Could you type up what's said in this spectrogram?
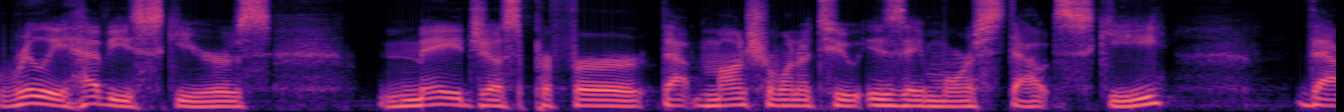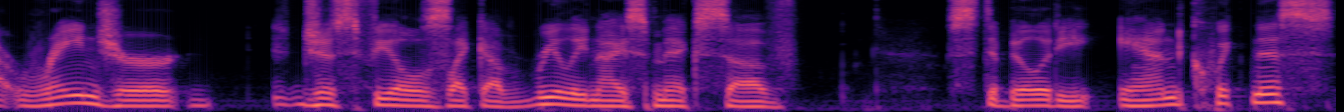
really heavy skiers may just prefer that Mantra 102 is a more stout ski. That Ranger just feels like a really nice mix of stability and quickness.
